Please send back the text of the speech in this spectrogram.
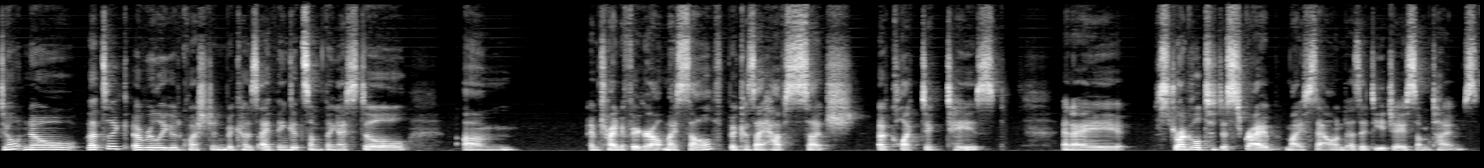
don't know. That's like a really good question because I think it's something I still um, am trying to figure out myself because I have such eclectic taste and I struggle to describe my sound as a DJ sometimes.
